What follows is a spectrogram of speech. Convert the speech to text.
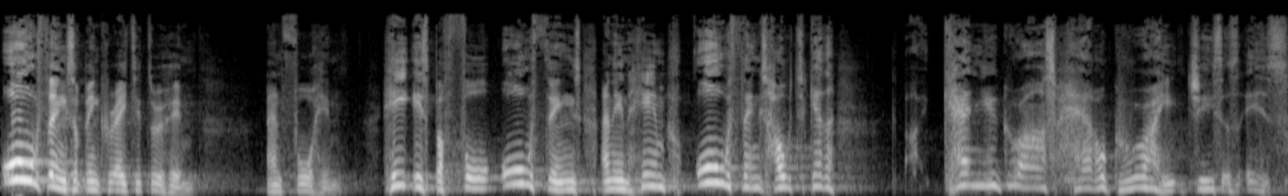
all things have been created through him and for him. He is before all things, and in him all things hold together. Can you grasp how great Jesus is?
